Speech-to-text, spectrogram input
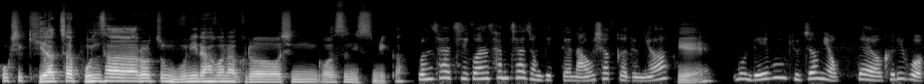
혹시 기아차 본사로 좀 문의를 하거나 그러신 것은 있습니까? 본사 직원 3차 정비 때 나오셨거든요. 예. 뭐 내부 규정이 없대요. 그리고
